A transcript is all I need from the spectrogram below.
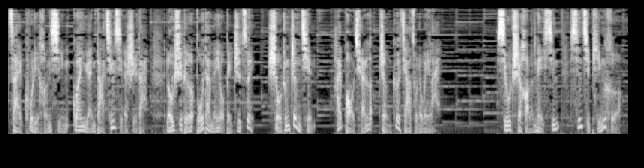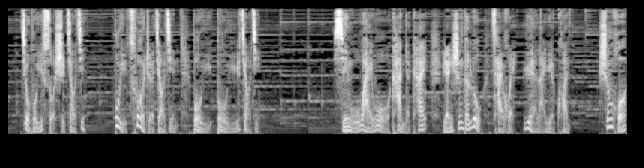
在酷吏横行、官员大清洗的时代，娄师德不但没有被治罪，寿终正寝，还保全了整个家族的未来。修持好了内心，心气平和，就不与琐事较劲。不与挫折较劲，不与不愉较劲。心无外物，看得开，人生的路才会越来越宽，生活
